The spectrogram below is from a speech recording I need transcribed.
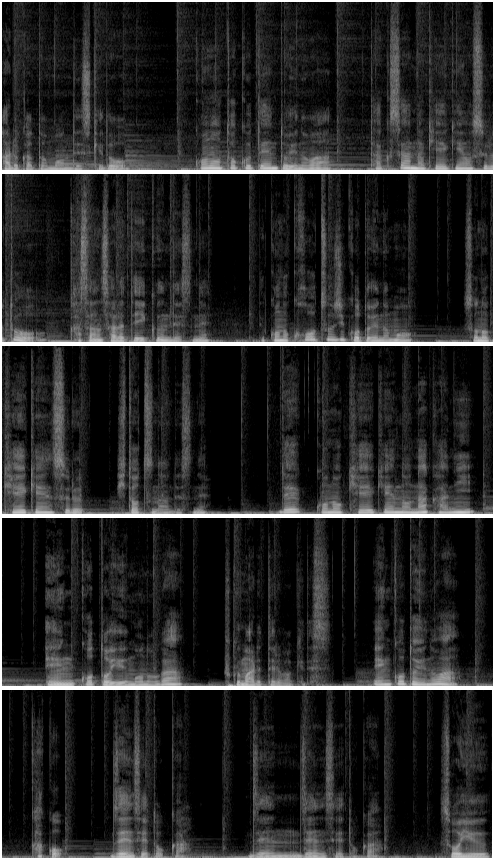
あるかと思うんですけどこの特典というのはたくさんの経験をすると加算されていくんですね。でこの交通事故というのもその経験する一つなんですね。でこの経験の中に縁故というものが含まれてるわけです縁故というのは過去前世とか前々世とかそういう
